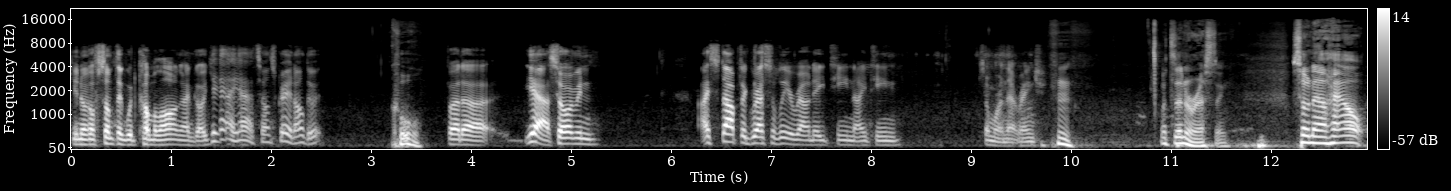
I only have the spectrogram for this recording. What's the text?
you know, if something would come along, I'd go, yeah, yeah, it sounds great, I'll do it. Cool. But uh, yeah, so I mean, I stopped aggressively around 18, 19, somewhere in that range. Hmm. That's interesting. So now, how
